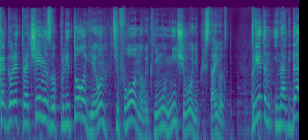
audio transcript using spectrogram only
Как говорят про Чемезова политологи, он тефлоновый, к нему ничего не пристает. При этом иногда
